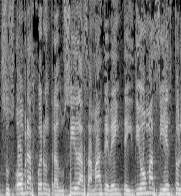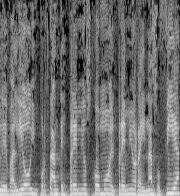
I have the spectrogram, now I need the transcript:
Sus obras fueron traducidas a más de 20 idiomas y esto le valió importantes premios como el premio Reina Sofía.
